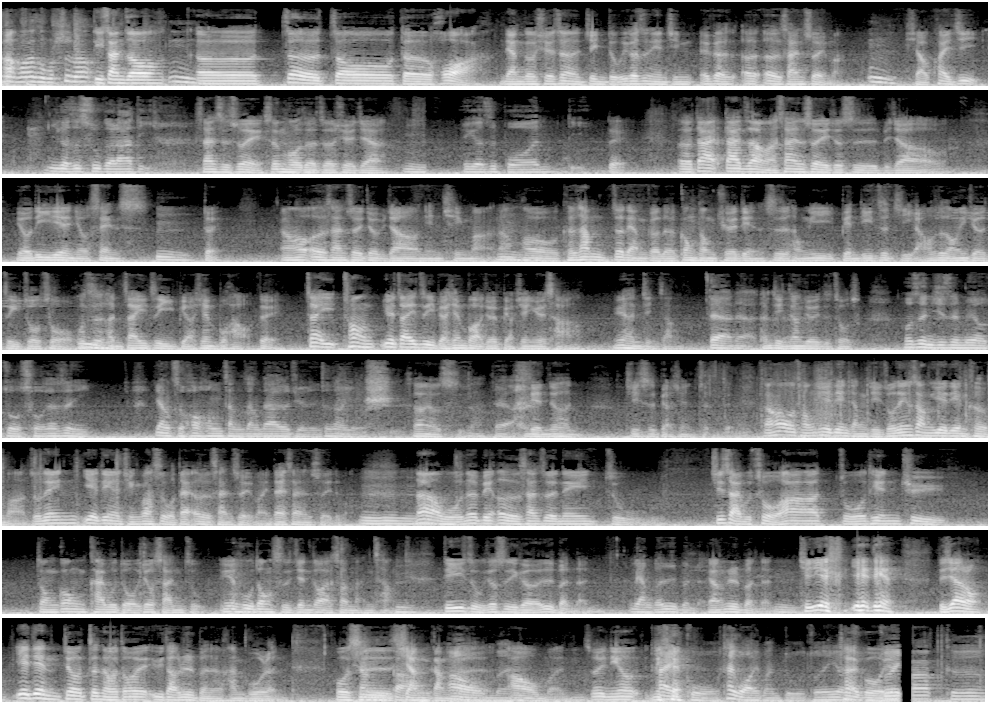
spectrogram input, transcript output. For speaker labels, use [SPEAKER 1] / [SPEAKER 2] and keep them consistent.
[SPEAKER 1] 这周发生什么事呢？
[SPEAKER 2] 第三周，嗯，呃，这周的话，两个学生的进度，一个是年轻，一个二二十三岁嘛，嗯，小会计，
[SPEAKER 1] 一个是苏格拉底，
[SPEAKER 2] 三十岁，生活的哲学家，
[SPEAKER 1] 嗯，一个是伯恩迪，
[SPEAKER 2] 对，呃，大家大家知道吗？三十岁就是比较有历练，有 sense，嗯，对。然后二三岁就比较年轻嘛，然后、嗯、可是他们这两个的共同缺点是容易贬低自己啊，或是容易觉得自己做错，或是很在意自己表现不好。对，在意通常越在意自己表现不好，就会表现越差，因为很紧张。
[SPEAKER 1] 对啊，对啊，
[SPEAKER 2] 很紧张就一直做错，
[SPEAKER 1] 或是你其实没有做错，但是你样子慌慌张张，大家都觉得你身上有屎，
[SPEAKER 2] 身上有屎啊。
[SPEAKER 1] 对啊，
[SPEAKER 2] 脸就很。即时表现真的，然后从夜店讲起。昨天上夜店课嘛，昨天夜店的情况是我带二十三岁嘛，你带三十岁的嘛。嗯嗯嗯。那我那边二十三岁那一组其实还不错，他昨天去总共开不多，就三组，因为互动时间都还算蛮长。嗯。第一组就是一个日本人，
[SPEAKER 1] 两个日本人，
[SPEAKER 2] 两个日本人。嗯。其实夜 夜店比较容，夜店就真的都会遇到日本人、韩国人。或是香港、
[SPEAKER 1] 澳门、
[SPEAKER 2] 澳门，所以你有
[SPEAKER 1] 泰国，泰国也蛮多。昨天有
[SPEAKER 2] 泰国，
[SPEAKER 1] 有
[SPEAKER 2] 阿哥，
